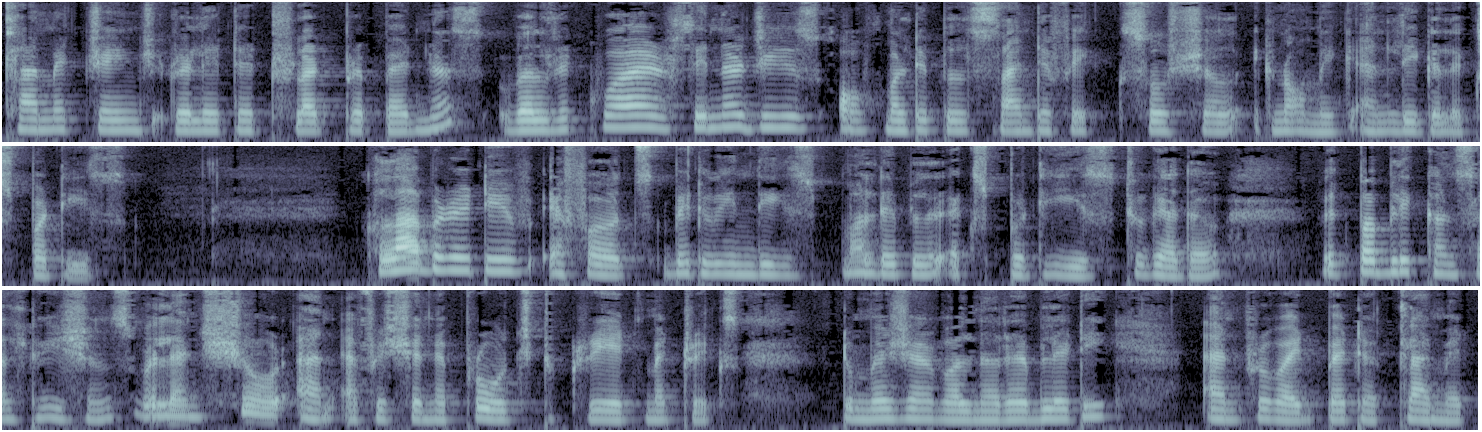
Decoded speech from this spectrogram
climate change related flood preparedness will require synergies of multiple scientific, social, economic, and legal expertise. Collaborative efforts between these multiple expertise together with public consultations will ensure an efficient approach to create metrics to measure vulnerability and provide better climate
